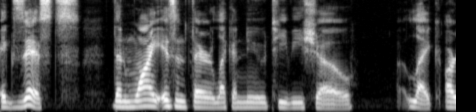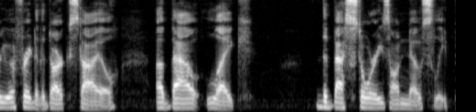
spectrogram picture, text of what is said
exists, then why isn't there like a new TV show like Are You Afraid of the Dark style about like the best stories on No Sleep?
